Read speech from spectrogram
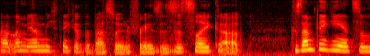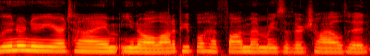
uh, let me let me think of the best way to phrase this. It's like uh cuz I'm thinking it's a lunar new year time, you know, a lot of people have fond memories of their childhood.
